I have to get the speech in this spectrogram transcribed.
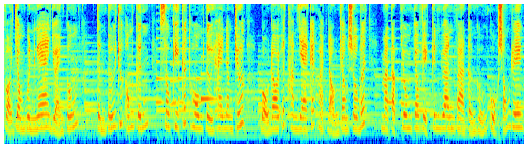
Vợ chồng Quỳnh Nga, Doãn Tuấn tình tứ trước ống kính, sau khi kết hôn từ 2 năm trước, bộ đôi ít tham gia các hoạt động trong showbiz mà tập trung cho việc kinh doanh và tận hưởng cuộc sống riêng.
